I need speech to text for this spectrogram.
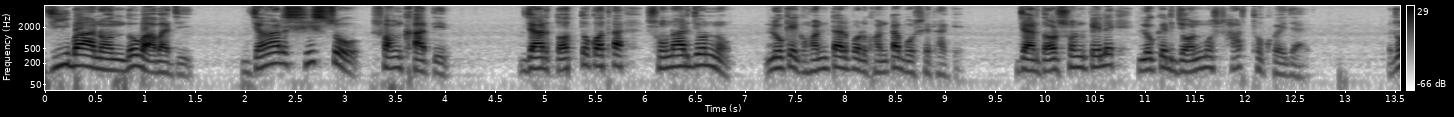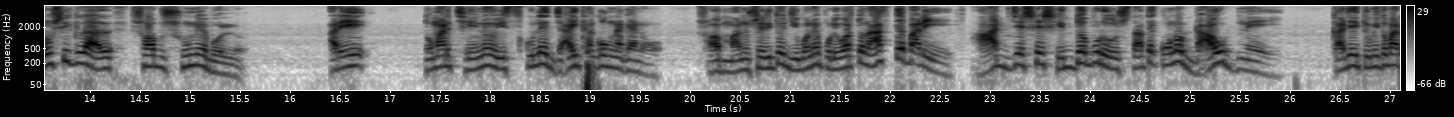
জীবানন্দ বাবাজি, যার শিষ্য সংখ্যাতীত, যার তত্ত্বকথা শোনার জন্য লোকে ঘণ্টার পর ঘণ্টা বসে থাকে, যার দর্শন পেলে লোকের জন্ম সার্থক হয়ে যায়। রসিকলাল সব শুনে বলল, আরে, তোমার ছেনো স্কুলে যাই থাকুক না কেন? সব মানুষেরই তো জীবনে পরিবর্তন আসতে পারে। আজ যে সে সিদ্ধ পুরুষ, তাতে কোনো ডাউট নেই। কাজেই তুমি তোমার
